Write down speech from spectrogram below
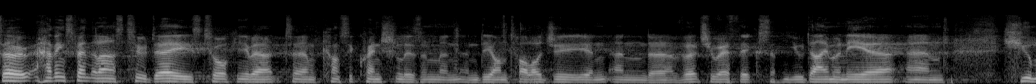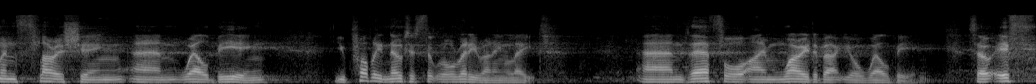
So, having spent the last two days talking about um, consequentialism and, and, deontology and, and uh, virtue ethics and eudaimonia and human flourishing and well-being, you probably noticed that we're already running late. And therefore, I'm worried about your well-being. So if,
